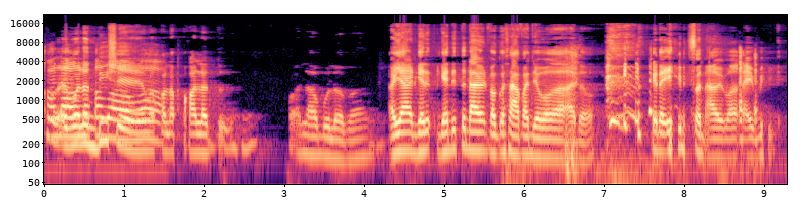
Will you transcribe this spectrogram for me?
Kala mo walang dish eh. kawawa. Makalapakalan to. Malabo naman. Ayan, ganito, ganito namin pag-usapan yung mga ano, kinaiinisan namin mga kaibigan.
